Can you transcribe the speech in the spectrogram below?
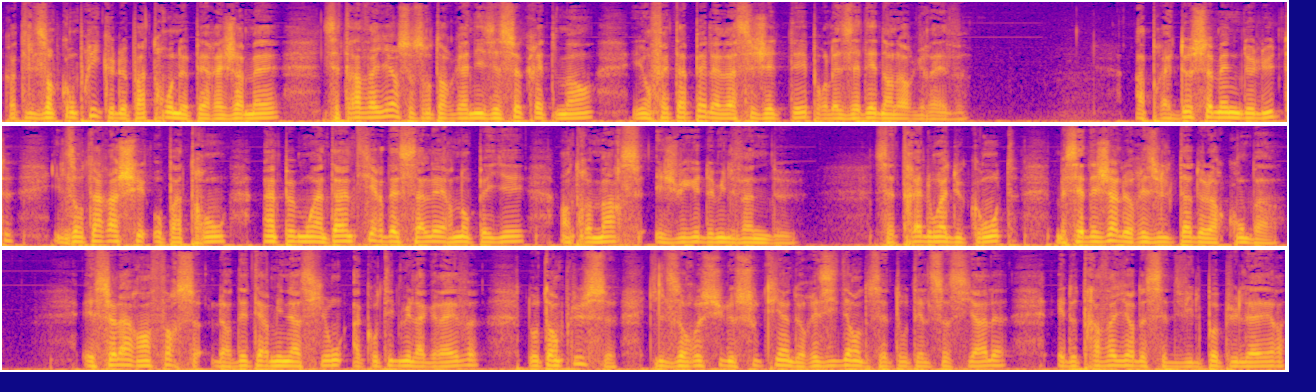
Quand ils ont compris que le patron ne paierait jamais, ces travailleurs se sont organisés secrètement et ont fait appel à la CGT pour les aider dans leur grève. Après deux semaines de lutte, ils ont arraché au patron un peu moins d'un tiers des salaires non payés entre mars et juillet 2022. C'est très loin du compte, mais c'est déjà le résultat de leur combat et cela renforce leur détermination à continuer la grève, d'autant plus qu'ils ont reçu le soutien de résidents de cet hôtel social et de travailleurs de cette ville populaire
